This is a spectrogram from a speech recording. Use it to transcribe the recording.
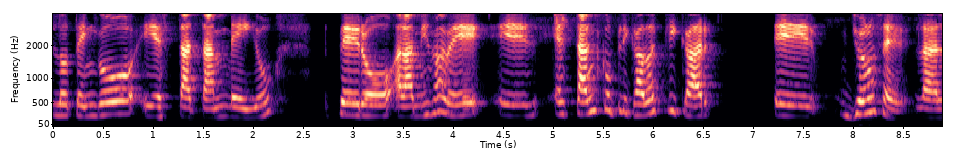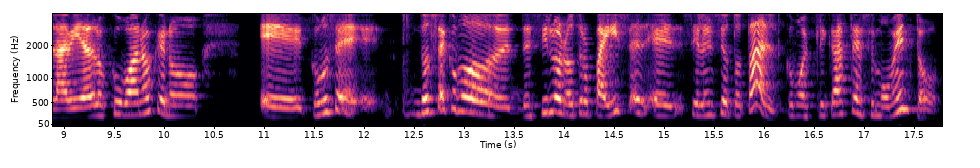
lo tengo y está tan bello, pero a la misma vez eh, es tan complicado explicar eh, yo no sé, la, la vida de los cubanos que no, eh, ¿cómo se, no sé cómo decirlo en otro país, el, silencio total, como explicaste en ese momento.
